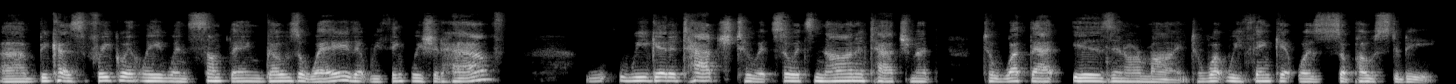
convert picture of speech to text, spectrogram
Uh, because frequently when something goes away that we think we should have, we get attached to it. So it's non attachment to what that is in our mind, to what we think it was supposed to be.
